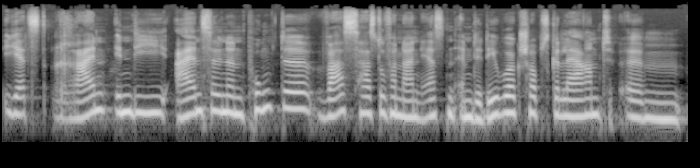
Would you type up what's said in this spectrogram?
jetzt rein in die einzelnen Punkte. Was hast du von deinen ersten MDD-Workshops gelernt? Ähm,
